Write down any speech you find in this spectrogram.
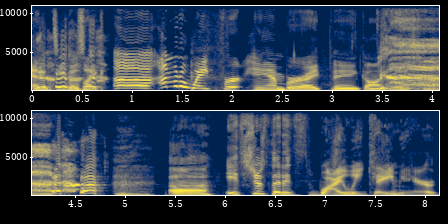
And Devo's like, uh, I'm gonna wait for Amber. I think on this one. uh It's just that it's why we came here.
